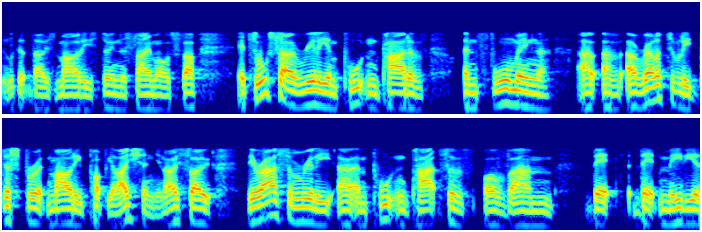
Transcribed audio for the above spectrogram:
look at those Maoris doing the same old stuff. It's also a really important part of informing a, a, a relatively disparate Maori population. You know, so there are some really uh, important parts of of um, that that media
